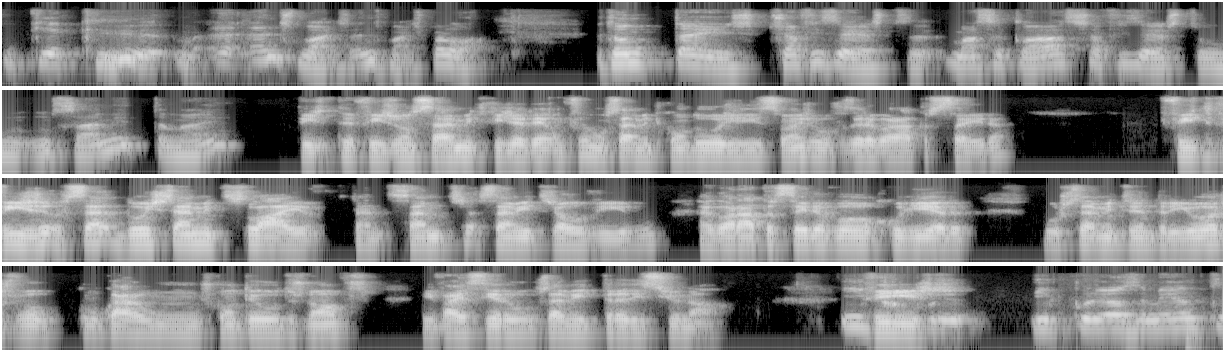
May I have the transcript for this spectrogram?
o que é que. Antes de mais, antes de mais, para lá. Então tens, já fizeste masterclass, já fizeste um, um summit também, Fiz, fiz um summit, fiz um, um summit com duas edições, vou fazer agora a terceira. Fiz, fiz dois summits live, portanto, summits, summits ao vivo. Agora a terceira vou recolher os summits anteriores, vou colocar uns conteúdos novos e vai ser o summit tradicional. E, fiz. E curiosamente,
